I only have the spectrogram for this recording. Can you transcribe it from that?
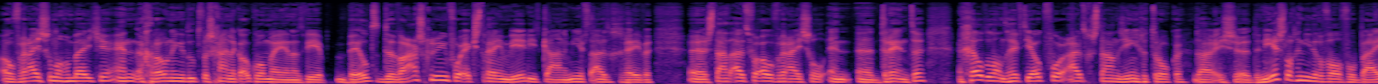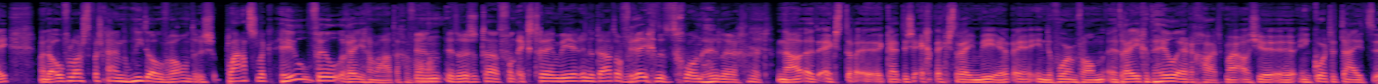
Overijssel nog een beetje. En Groningen doet waarschijnlijk ook wel mee aan het weerbeeld. De waarschuwing voor extreem weer die het KNMI heeft uitgegeven... Uh, staat uit voor Overijssel en uh, Drenthe. En Gelderland heeft hij ook voor uitgestaan, is ingetrokken. Daar is uh, de neerslag in ieder geval voorbij. Maar de overlast waarschijnlijk nog niet overal... want er is plaatselijk heel veel regenwater gevallen. En het resultaat van extreem weer inderdaad? Of regent het gewoon heel erg hard? Nou, het, extra, kijk, het is echt extreem weer in de vorm van... het regent heel erg hard. Maar als je in korte tijd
